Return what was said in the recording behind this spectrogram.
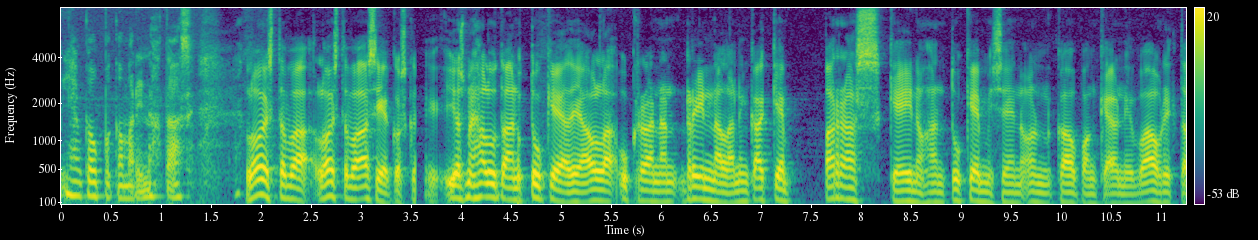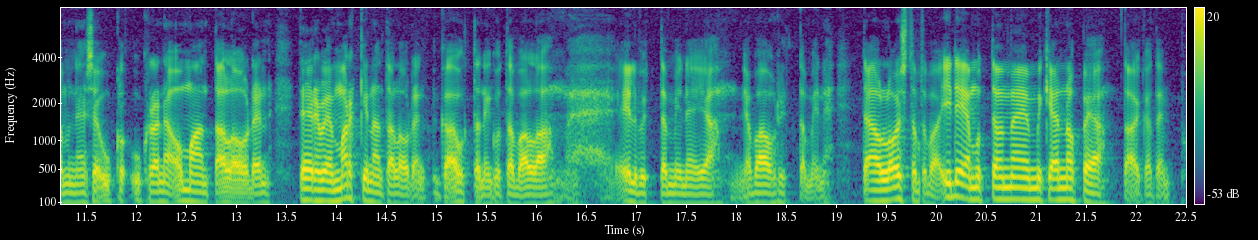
ihan kauppakamarina taas? Loistava, loistava asia, koska jos me halutaan tukea ja olla Ukrainan rinnalla, niin kaikkein paras keinohan tukemiseen on kaupankäynnin vauhdittaminen, se Ukrainan oman talouden, terveen markkinatalouden kautta niin kuin tavallaan elvyttäminen ja, ja vauhdittaminen. Tämä on loistava idea, mutta me ei ole mikään nopea taikatemppu.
